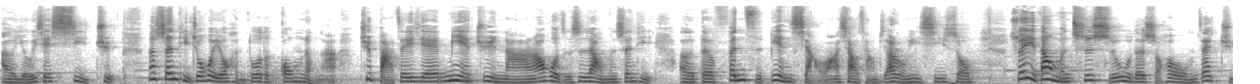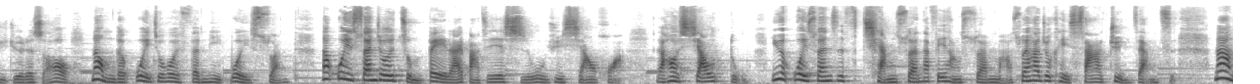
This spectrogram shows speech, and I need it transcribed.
呃，有一些细菌，那身体就会有很多的功能啊，去把这些灭菌啊，然后或者是让我们身体呃的分子变小啊，小肠比较容易吸收。所以，当我们吃食物的时候，我们在咀嚼的时候，那我们的胃就会分泌胃酸，那胃酸就会准备来把这些食物去消化，然后消毒。因为胃酸是强酸，它非常酸嘛，所以它就可以杀菌这样子。那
